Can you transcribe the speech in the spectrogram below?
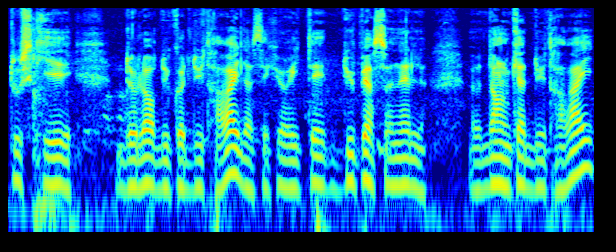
tout ce qui est de l'ordre du code du travail, la sécurité du personnel euh, dans le cadre du travail,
